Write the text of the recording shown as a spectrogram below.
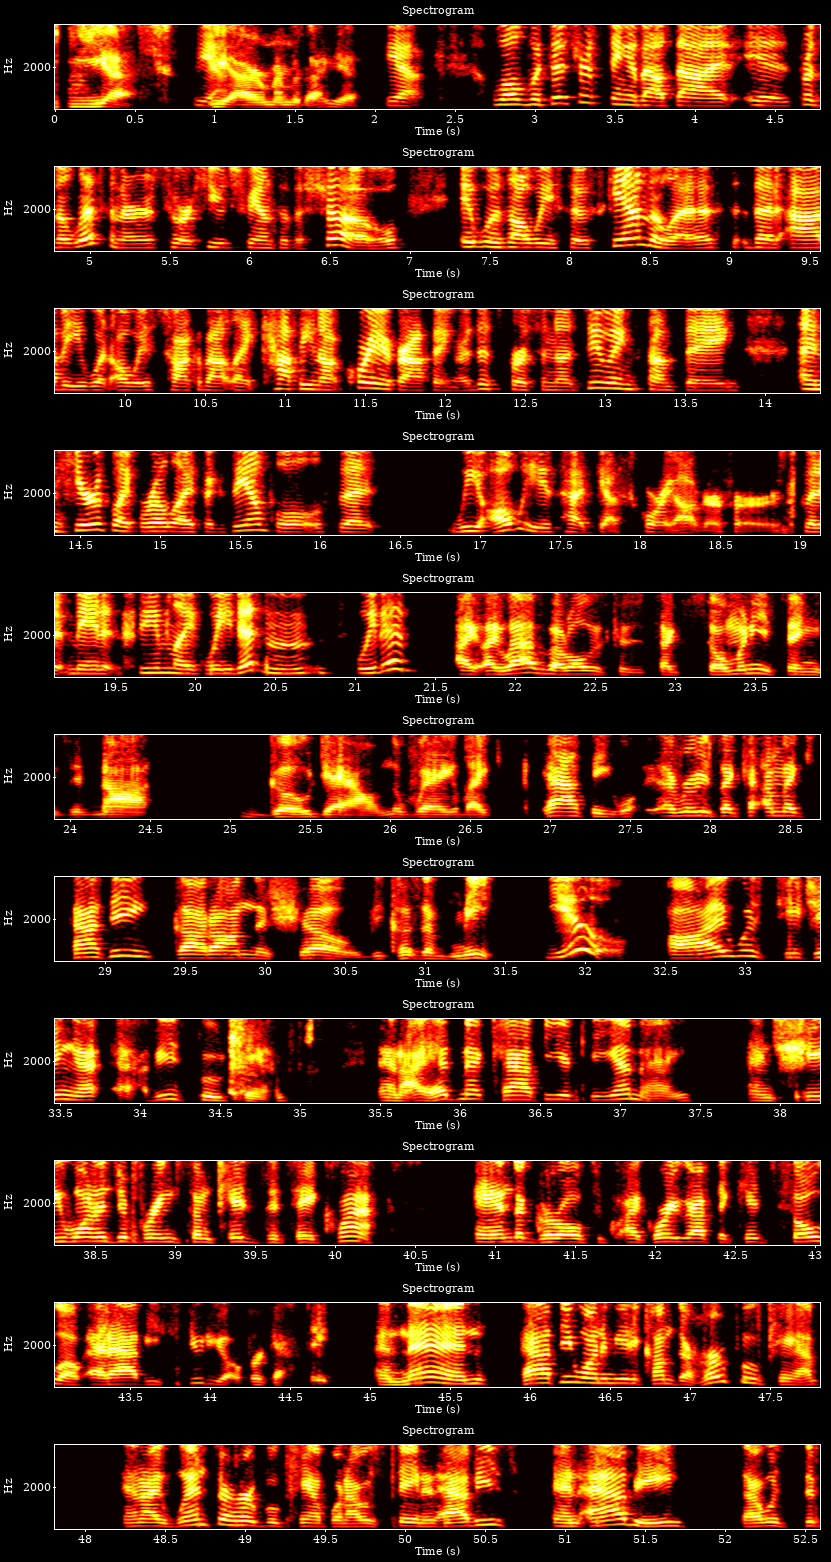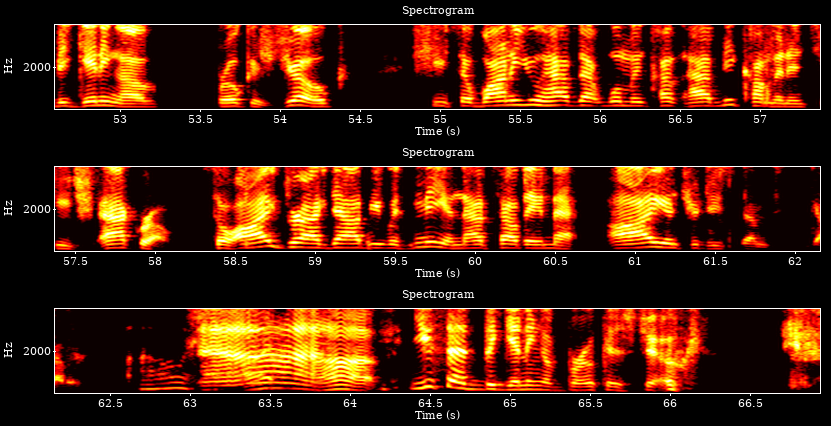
Yes. Yeah. Yeah. I remember that. Yeah. Yeah. Well, what's interesting about that is for the listeners who are huge fans of the show, it was always so scandalous that Abby would always talk about like Kathy not choreographing or this person not doing something. And here's like real life examples that we always had guest choreographers, but it made it seem like we didn't. We did. I, I laugh about all this because it's like so many things did not go down the way like Kathy. Everybody's like, I'm like, Kathy got on the show because of me. You. I was teaching at Abby's boot camp and I had met Kathy at DMA and she wanted to bring some kids to take class. And the girl to I choreographed the kids solo at Abby's studio for Kathy. And then Kathy wanted me to come to her boot camp. And I went to her boot camp when I was staying at Abby's. And Abby, that was the beginning of Broke's joke. She said, Why don't you have that woman come have me come in and teach acro? So I dragged Abby with me, and that's how they met. I introduced them together. Oh, shut Ah. up. You said beginning of Broca's joke.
